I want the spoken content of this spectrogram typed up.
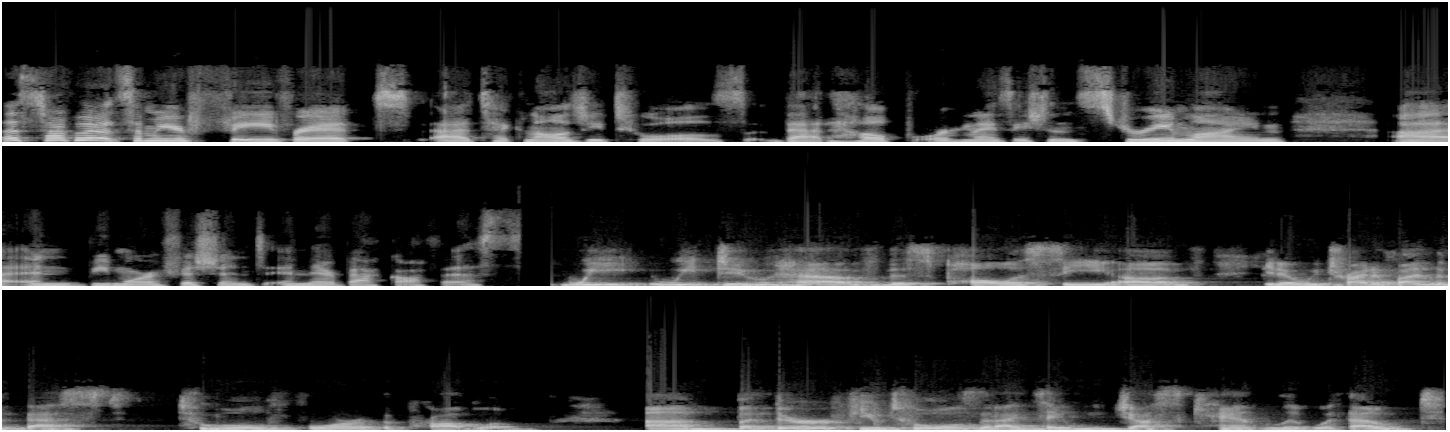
Let's talk about some of your favorite uh, technology tools that help organizations streamline uh, and be more efficient in their back office. We we do have this policy of you know we try to find the best tool for the problem um, but there are a few tools that I'd say we just can't live without.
